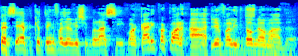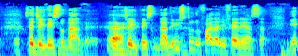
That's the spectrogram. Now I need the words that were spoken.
Você é porque eu tenho que fazer o vestibular assim, com a cara e com a coragem. Eu falei, então, meu amado, você tinha que ter estudado. É. Tinha que ter estudado. E o estudo faz a diferença. E,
